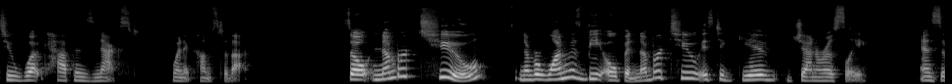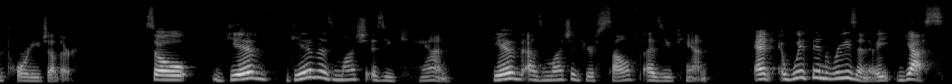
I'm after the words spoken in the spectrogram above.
to what happens next when it comes to that. So, number two, number one was be open. Number two is to give generously and support each other. So, give give as much as you can give as much of yourself as you can and within reason eh, yes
